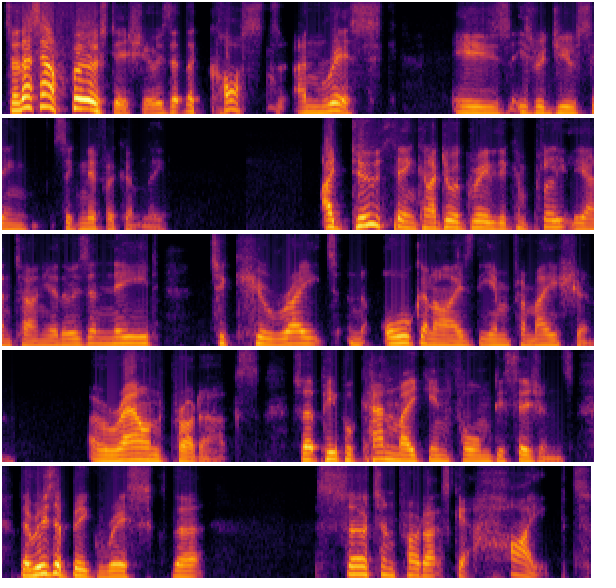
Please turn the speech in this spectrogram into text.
So that's our first issue: is that the cost and risk is is reducing significantly. I do think, and I do agree with you completely, Antonio, there is a need to curate and organize the information around products so that people can make informed decisions. There is a big risk that certain products get hyped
